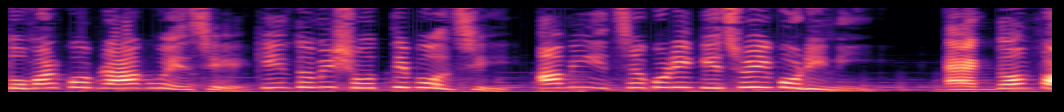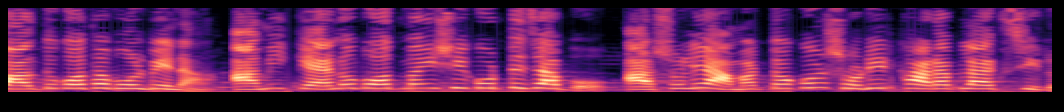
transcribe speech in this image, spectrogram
তোমার খুব রাগ হয়েছে। কিন্তু আমি সত্যি বলছি, আমি ইচ্ছা করে কিছুই করিনি। একদম ফালতু কথা বলবে না। আমি কেন বদমাইশি করতে যাব? আসলে আমার তখন শরীর খারাপ লাগছিল।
